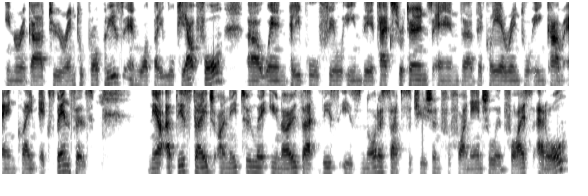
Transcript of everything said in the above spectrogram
in regard to rental properties and what they look out for uh, when people fill in their tax returns and uh, declare rental income and claim expenses. Now, at this stage, I need to let you know that this is not a substitution for financial advice at all.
